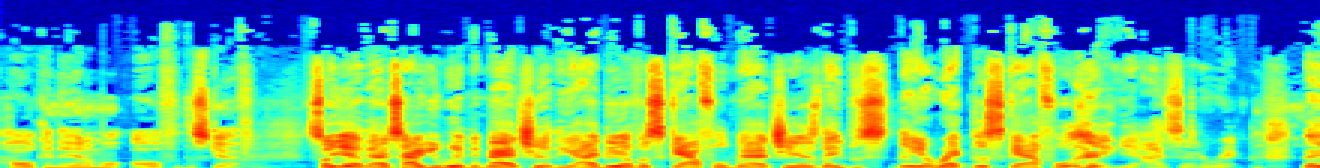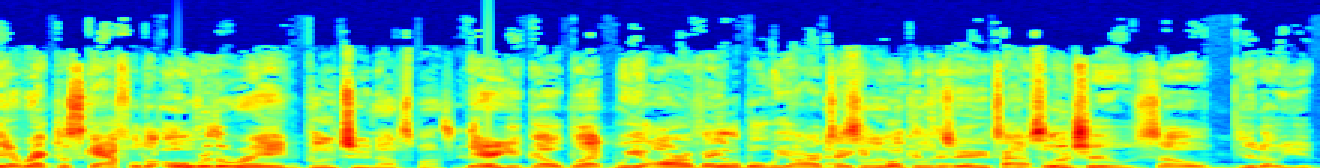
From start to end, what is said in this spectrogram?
Hawk and Animal off of the scaffold. So yeah, that's how you win the match here. The idea of a scaffold match is they they erect a scaffold. yeah, I said erect. They erect a scaffold over the ring. Blue Chew, not a sponsor. There you go. But we are available. We are taking Absolutely, bookings at any time. Absolutely. Blue Chews. So you know you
